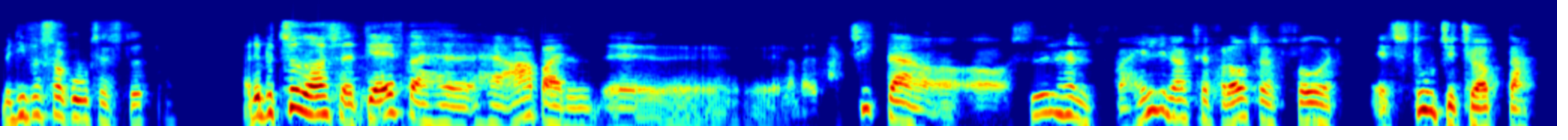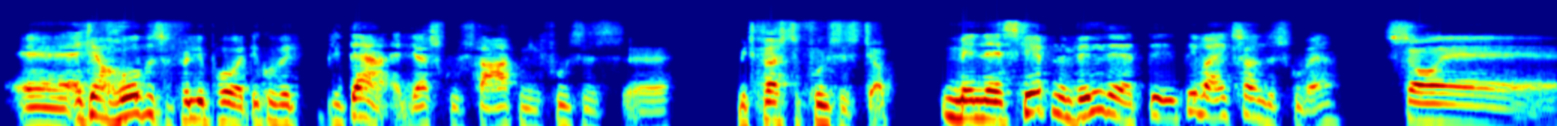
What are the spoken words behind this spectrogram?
Men de var så gode til at støtte mig. Og det betød også, at jeg efter at have, have arbejdet, øh, eller været praktik der, og, og sidenhen var heldig nok til at få lov til at få et, et studiejob der, øh, at jeg håbede selvfølgelig på, at det kunne blive der, at jeg skulle starte min fuldtids, øh, mit første fuldtidsjob. Men øh, skæbnen ville det, at det, det var ikke sådan, det skulle være. Så øh,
